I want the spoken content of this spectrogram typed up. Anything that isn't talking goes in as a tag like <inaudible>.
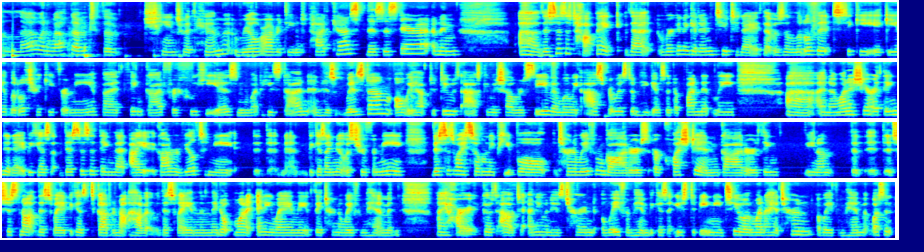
Hello and welcome to the Change with Him Real Raw Redeemed podcast. This is Sarah, and I'm. Uh, this is a topic that we're going to get into today that was a little bit sticky, icky, a little tricky for me, but thank God for who He is and what He's done and His wisdom. All we have to do is ask and we shall receive. And when we ask for wisdom, He gives it abundantly. Uh, and I want to share a thing today because this is a thing that I God revealed to me because I knew it was true for me, this is why so many people turn away from God or or question God or think, you know, that it, it's just not this way because God would not have it this way, and then they don't want it anyway, and they they turn away from Him. And my heart goes out to anyone who's turned away from Him because it used to be me too. And when I had turned away from Him, it wasn't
